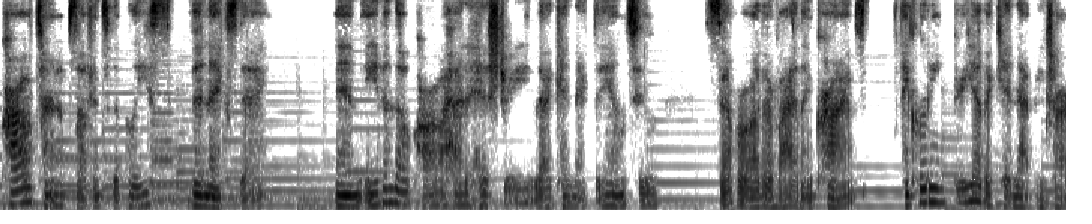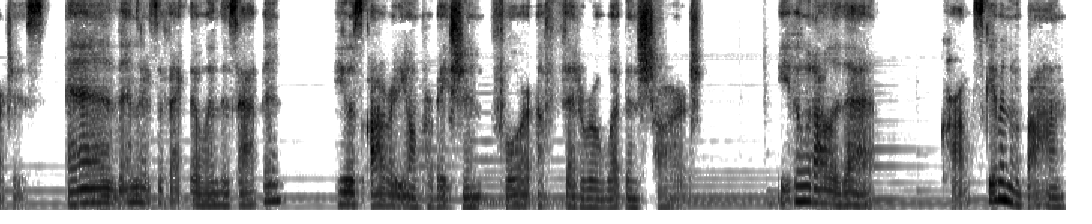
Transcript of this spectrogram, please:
Carl turned himself into the police the next day. And even though Carl had a history that connected him to several other violent crimes, including three other kidnapping charges. And then there's the fact that when this happened, he was already on probation for a federal weapons charge. Even with all of that, Carl was given a bond.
